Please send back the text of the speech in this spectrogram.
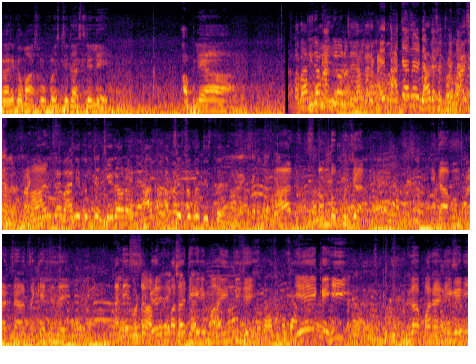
कार्यक्रमास उपस्थित असलेले आपल्या आज आणि तुमच्या चेहऱ्यावर आज हास्य सुद्धा दिसतंय. आज स्तंभपूजन. प्रचाराचं केलेलं आहे. आणि सगळे पदाधिकारी महायुतीचे एकही कुठला पदाधिकारी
